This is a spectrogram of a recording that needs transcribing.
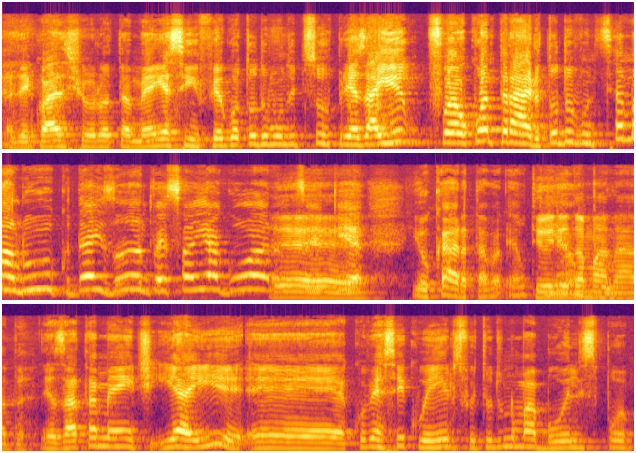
mas ele quase chorou também, e assim, pegou todo mundo de surpresa. Aí foi ao contrário, todo mundo, você é maluco, 10 anos, vai sair agora, não sei o É. quê. E o cara, tava, é o Teoria da tempo. manada. Exatamente. E aí, é, conversei com eles, foi tudo numa boa. Eles pô,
